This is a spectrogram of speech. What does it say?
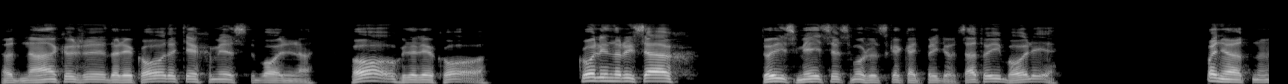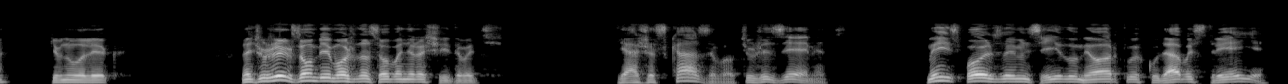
Однако же далеко до тех мест больно, ох, далеко. Коли на рысях, то и с месяц, может, скакать придется, а то и более. — Понятно, — кивнул Олег. — На чужих зомби можно особо не рассчитывать. — Я же сказывал, чужеземец. Мы используем силу мертвых куда быстрее,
